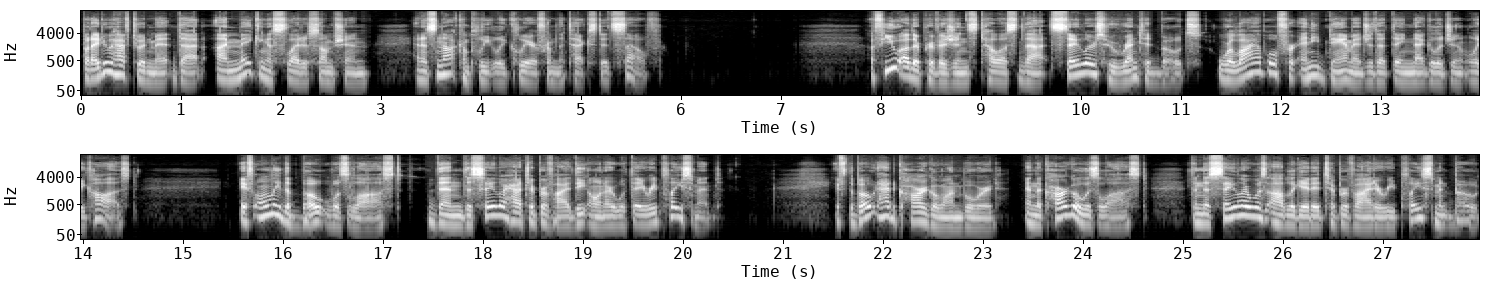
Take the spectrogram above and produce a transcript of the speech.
but I do have to admit that I'm making a slight assumption, and it's not completely clear from the text itself. A few other provisions tell us that sailors who rented boats were liable for any damage that they negligently caused. If only the boat was lost, then the sailor had to provide the owner with a replacement. If the boat had cargo on board and the cargo was lost, then the sailor was obligated to provide a replacement boat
